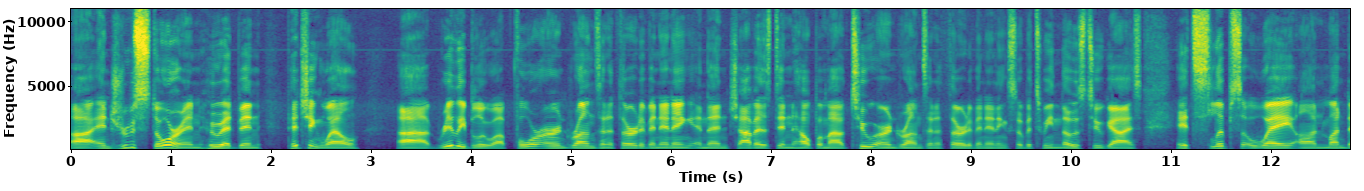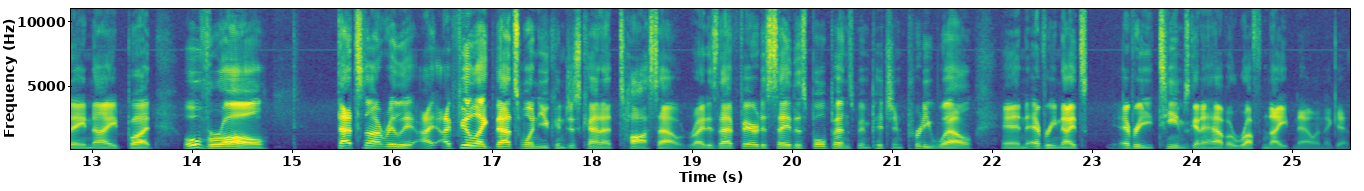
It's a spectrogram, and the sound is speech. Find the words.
Uh, and Drew Storen, who had been pitching well, uh, really blew up. Four earned runs in a third of an inning, and then Chavez didn't help him out. Two earned runs in a third of an inning. So between those two guys, it slips away on Monday night. But overall, that's not really. I, I feel like that's one you can just kind of toss out, right? Is that fair to say? This bullpen's been pitching pretty well, and every night's every team's going to have a rough night now and again.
